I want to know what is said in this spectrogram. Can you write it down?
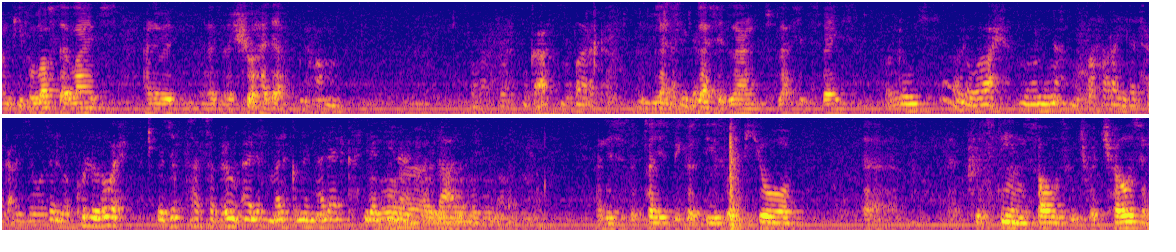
and people lost their lives and they were as a shuhada, سبعون ألف ملك من الملائكة إلى الجنان أو العالم And this is a place because these were pure, uh, pristine souls which were chosen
